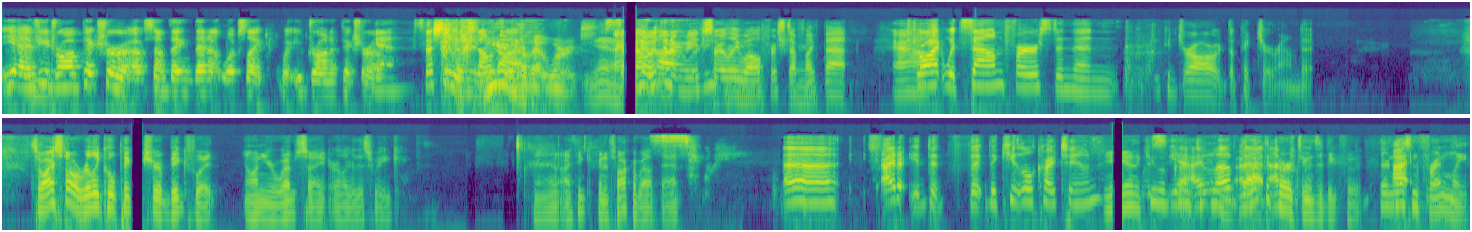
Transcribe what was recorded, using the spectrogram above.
Yeah, if you draw a picture of something, then it looks like what you've drawn a picture of. Yeah, especially with It's Weird how that works. Yeah. I know, it Sonar works really well for stuff like that. Yeah. Draw it with sound first, and then you could draw the picture around it. So I saw a really cool picture of Bigfoot on your website earlier this week, and I think you're going to talk about that. Uh, I don't, the, the the cute little cartoon. Yeah, the cute Was- little yeah, I cartoon. love I like that. the I'm- cartoons of Bigfoot. They're nice and friendly.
